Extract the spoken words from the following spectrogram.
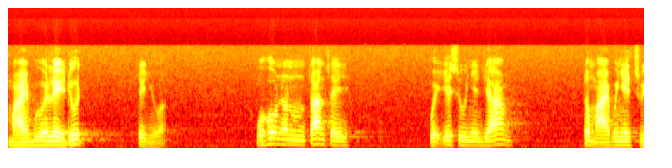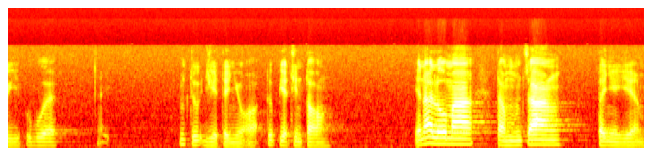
mãi bùa lễ đút tình nhựa bữa hôm nó tan sẽ với sư nhìn giám tôi mãi với nhé truy bữa bữa tự gì tình nhựa tự biết tin tòng. Hiện nay lô mà tầm trang tại nhà hiểm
